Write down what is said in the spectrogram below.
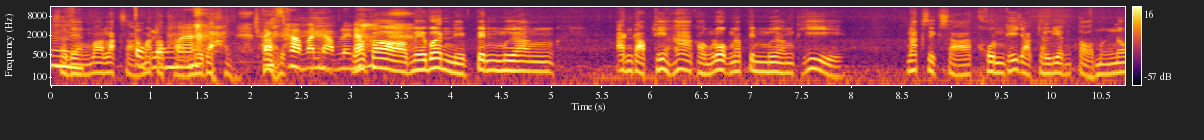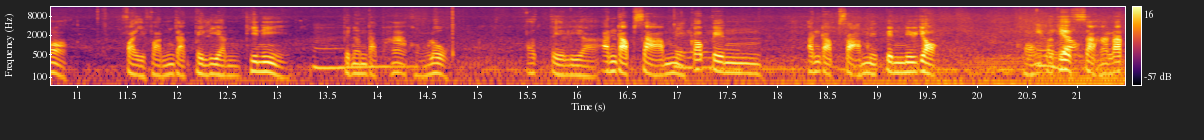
อืม4แสดงว่ารักษาตกมาลตรงฐานมาไม่ได้ทั้ใช่งสามอันดับเลยแล้นะวก็เมลเบิร์นนี่เป็นเมืองอันดับที่ 5 ของโลกนะ เป็นเมืองที่นักศึกษาคนที่อยากจะเรียนต่อเมืองนอกใฝ่ฝันอยากไปเรียนที่นี่อืมเป็นอันดับ 5 ของโลกออสเตรเลีย อันดับ3เนี่ยไม่รู้ก็เป็นอันดับ3เนี่ยเป็นนิวยอร์กของนิวยอร์กประเทศสหรัฐ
